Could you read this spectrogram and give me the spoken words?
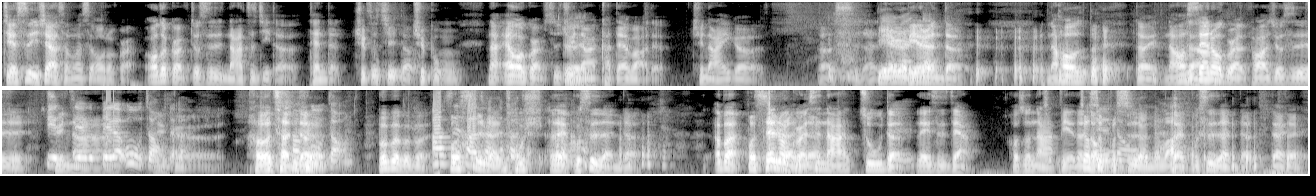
解释一下什么是 autograph。autograph 就是拿自己的 tendon 去自己的去补。嗯、那 allograph 是去拿 cadaver 的，去拿一个呃死人别人别人的。然后对对，然后 sanograph 的话就是去拿别的物种的合成的物种。不不不不，不是人，不是对，不是人的 啊，不，xenograft 是拿猪的，类似这样，或者说拿别的动物，就是不是人的吗？对，不是人的，对。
